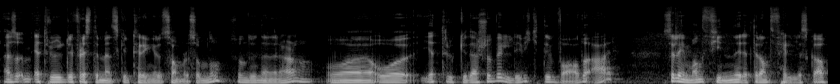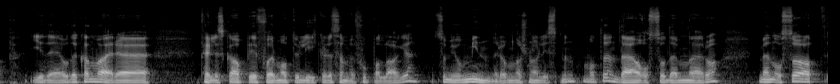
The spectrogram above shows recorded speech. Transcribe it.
Altså, jeg tror de fleste mennesker trenger å samles om noe, som du nevner her. Og, og jeg tror ikke det er så veldig viktig hva det er, så lenge man finner et eller annet fellesskap i det. Og det kan være fellesskap i form av at du liker det samme fotballaget, som jo minner om nasjonalismen. på en måte. Det er også dem der òg. Men også at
